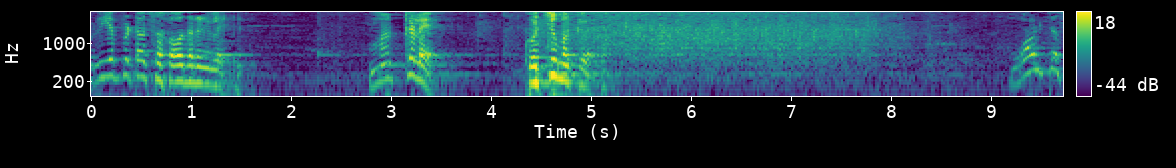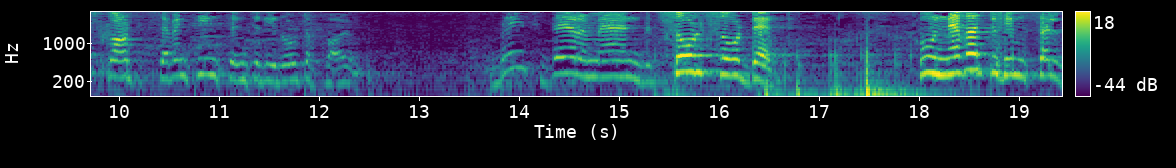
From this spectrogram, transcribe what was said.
പ്രിയപ്പെട്ട സഹോദരങ്ങളെ മക്കളെ കൊച്ചുമക്കളെ Walter Scott, 17th century, wrote a poem. Breathes there a man with soul so dead, who never to himself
